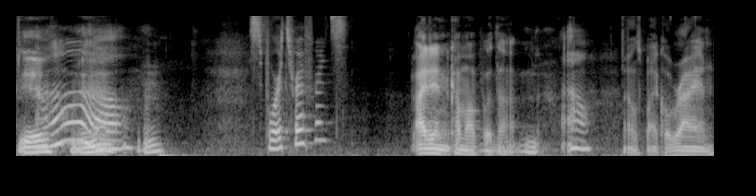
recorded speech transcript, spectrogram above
Yeah. oh. Mm. Sports reference? I didn't come up with that. Oh. That was Michael Ryan,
